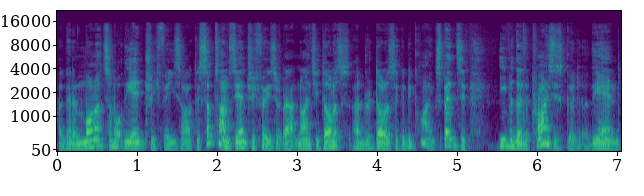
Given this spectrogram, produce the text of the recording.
I'm going to monitor what the entry fees are because sometimes the entry fees are about ninety dollars, hundred dollars. It can be quite expensive, even though the prize is good at the end.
